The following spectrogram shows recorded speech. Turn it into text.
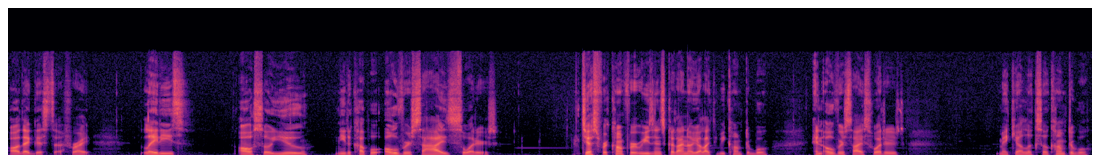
all that good stuff, right? Ladies, also you need a couple oversized sweaters just for comfort reasons because I know y'all like to be comfortable. And oversized sweaters make y'all look so comfortable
